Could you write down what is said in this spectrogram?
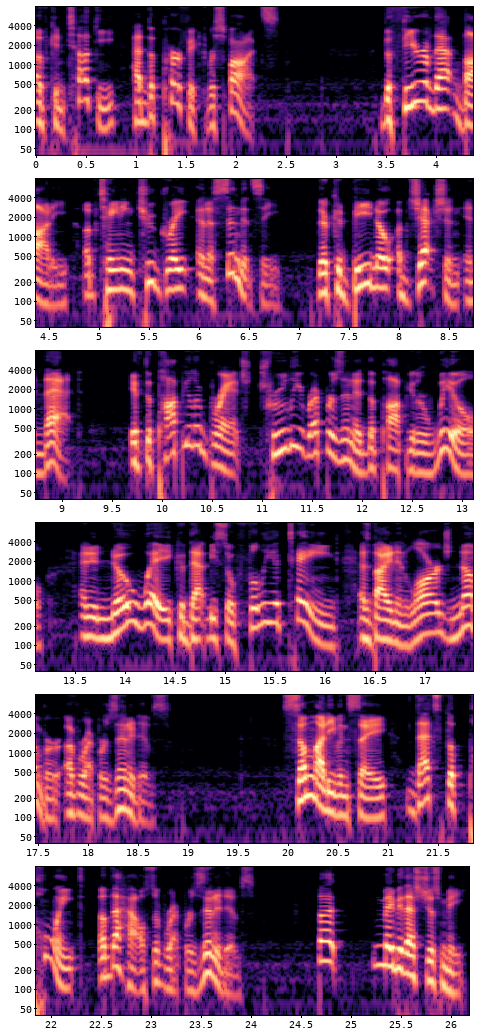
of Kentucky had the perfect response. The fear of that body obtaining too great an ascendancy, there could be no objection in that. If the popular branch truly represented the popular will, and in no way could that be so fully attained as by an enlarged number of representatives. Some might even say that's the point of the House of Representatives. But maybe that's just me.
